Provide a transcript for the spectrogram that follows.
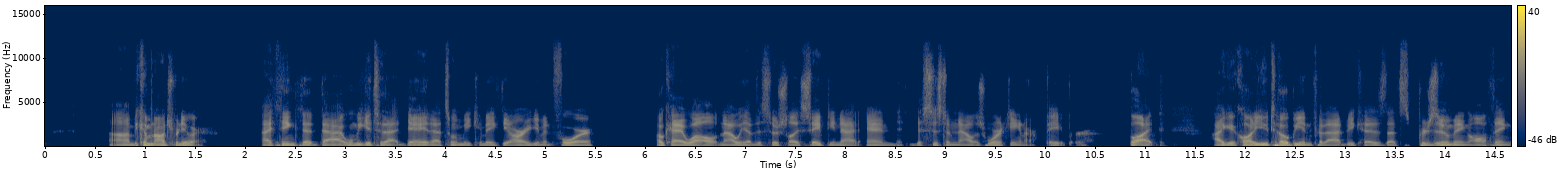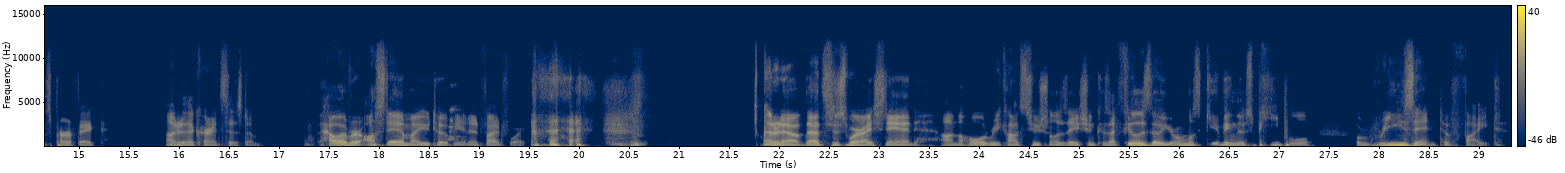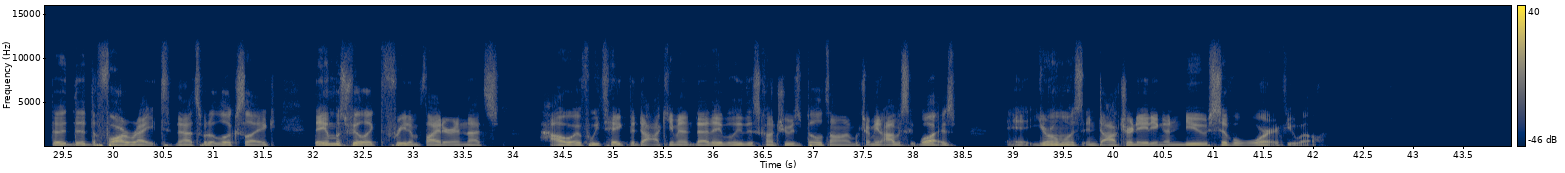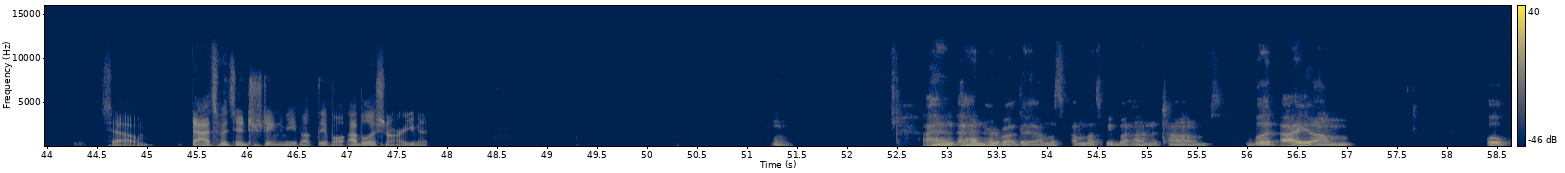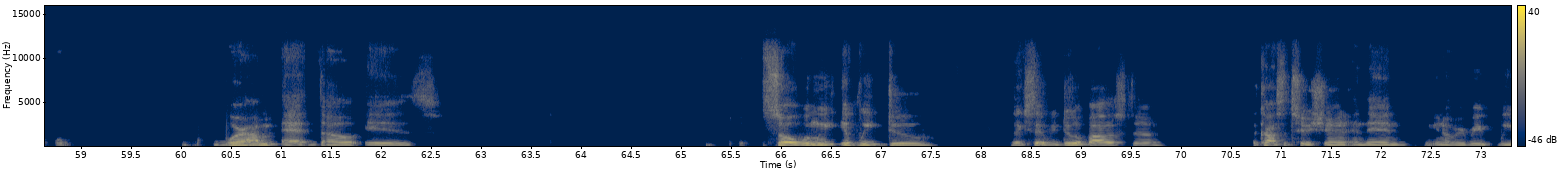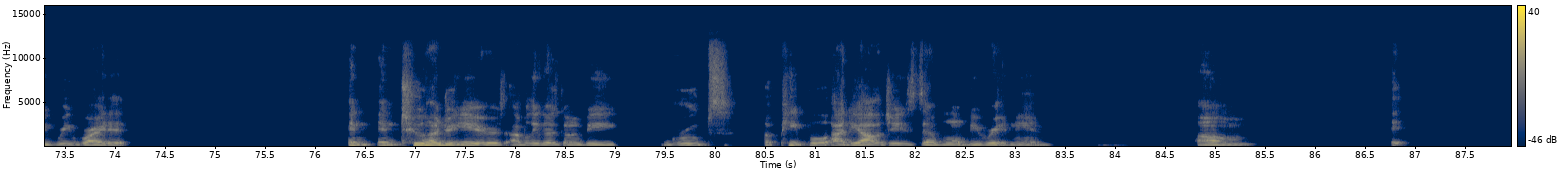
uh, become an entrepreneur. I think that that when we get to that day, that's when we can make the argument for okay, well, now we have the socialized safety net and the system now is working in our favor. But I get called a utopian for that because that's presuming all things perfect under the current system. However, I'll stay on my utopian and fight for it. I don't know. That's just where I stand on the whole reconstitutionalization because I feel as though you're almost giving those people a reason to fight the, the the far right. That's what it looks like. They almost feel like the freedom fighter, and that's how if we take the document that they believe this country was built on, which I mean obviously was, you're almost indoctrinating a new civil war, if you will. So that's what's interesting to me about the abol- abolition argument. I hadn't I hadn't heard about that. I must I must be behind the times. But I um well where I'm at though is so when we if we do like you said we do abolish the the constitution and then you know we re, we rewrite it. In in 200 years i believe there's going to be groups of people ideologies that won't be written in. Um it,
